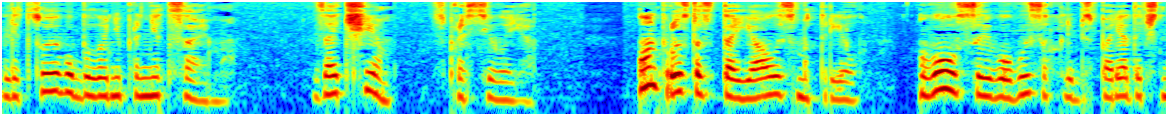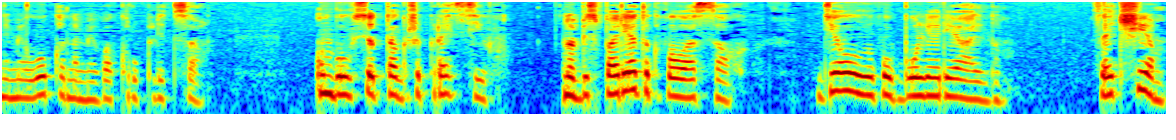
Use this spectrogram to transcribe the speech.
Лицо его было непроницаемо. «Зачем?» — спросила я. Он просто стоял и смотрел. Волосы его высохли беспорядочными локонами вокруг лица. Он был все так же красив, но беспорядок в волосах делал его более реальным. «Зачем?»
